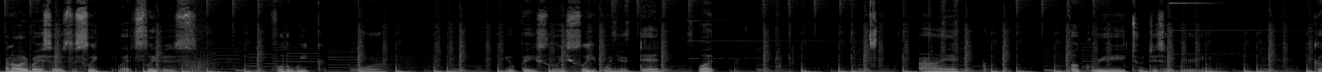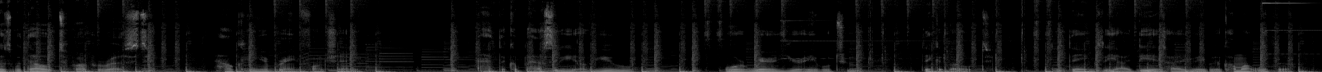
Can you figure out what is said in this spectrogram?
I know everybody says the sleep like sleep is for the weak or you'll basically sleep when you're dead. But I agree to disagree. Because without proper rest, how can your brain function the capacity of you or where you're able to think about the things, the ideas, how you're able to come up with the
